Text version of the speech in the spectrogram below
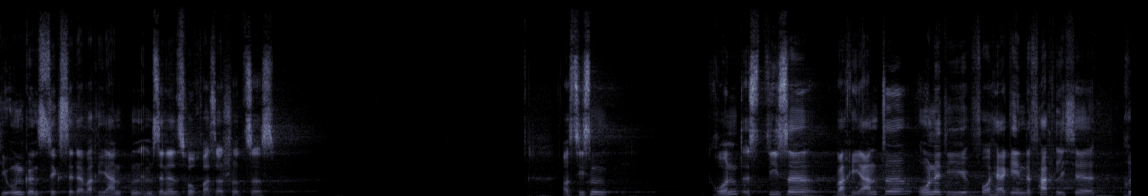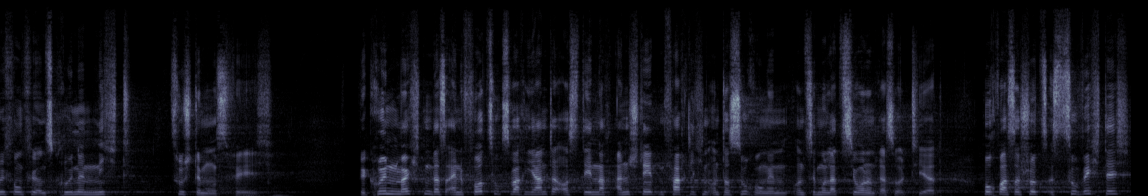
die ungünstigste der Varianten im Sinne des Hochwasserschutzes. Aus diesem Grund ist diese Variante ohne die vorhergehende fachliche Prüfung für uns Grünen nicht zustimmungsfähig. Wir Grünen möchten, dass eine Vorzugsvariante aus den nach anstehenden fachlichen Untersuchungen und Simulationen resultiert. Hochwasserschutz ist zu wichtig,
